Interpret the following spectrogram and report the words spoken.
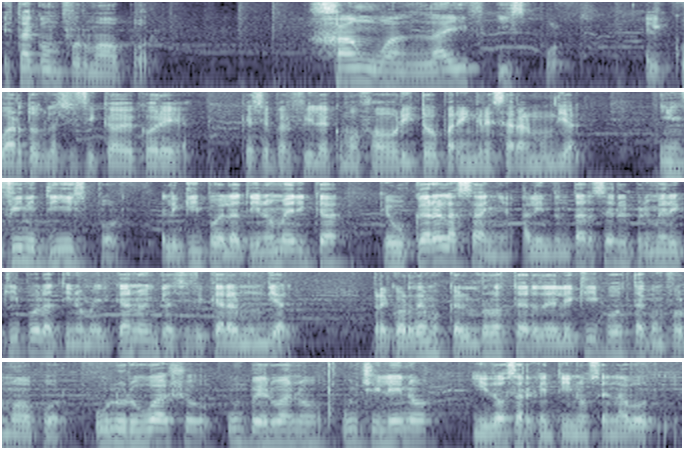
está conformado por Hangwan Life Esports, el cuarto clasificado de Corea, que se perfila como favorito para ingresar al mundial. Infinity Esport, el equipo de Latinoamérica que buscará la hazaña al intentar ser el primer equipo latinoamericano en clasificar al Mundial. Recordemos que el roster del equipo está conformado por un uruguayo, un peruano, un chileno y dos argentinos en la botlane.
